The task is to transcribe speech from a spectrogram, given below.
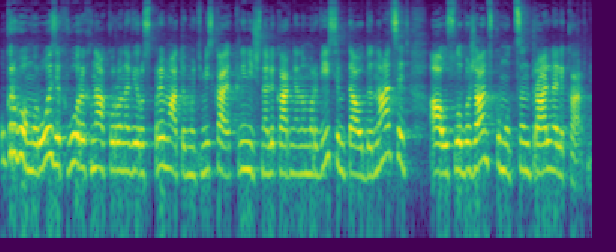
У Кривому Розі хворих на коронавірус прийматимуть міська клінічна лікарня номер 8 та 11, а у Слобожанському – центральна лікарня.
